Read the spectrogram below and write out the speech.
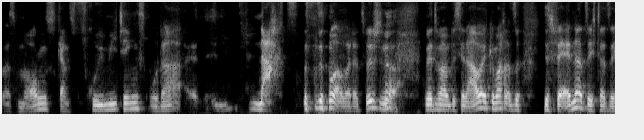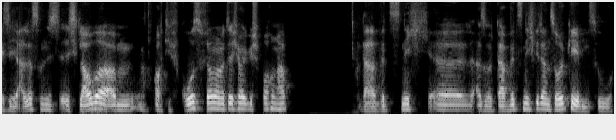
was morgens, ganz früh Meetings oder äh, nachts. so, aber dazwischen ja. wird mal ein bisschen Arbeit gemacht. Also das verändert sich tatsächlich alles. Und ich, ich glaube, ähm, auch die große Firma, mit der ich heute gesprochen habe, da wird es nicht, äh, also da wird es nicht wieder zurückgeben zu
